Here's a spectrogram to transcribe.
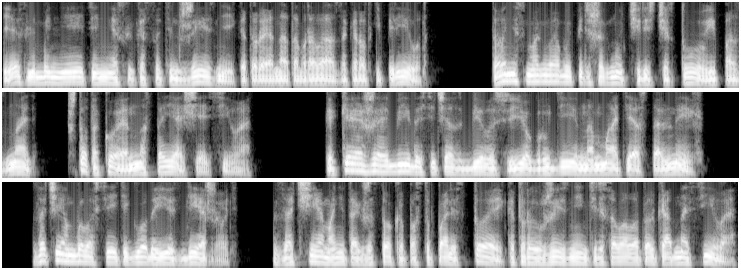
Если бы не эти несколько сотен жизней, которые она отобрала за короткий период, то не смогла бы перешагнуть через черту и познать, что такое настоящая сила. Какая же обида сейчас билась в ее груди на мать и остальных. Зачем было все эти годы ее сдерживать? Зачем они так жестоко поступали с той, которую в жизни интересовала только одна сила?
